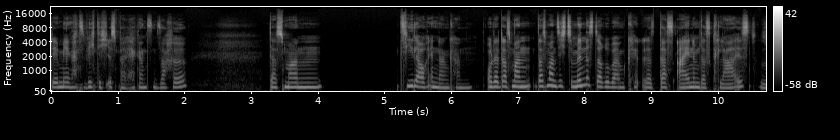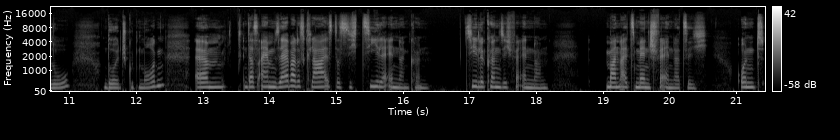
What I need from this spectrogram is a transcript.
der mir ganz wichtig ist bei der ganzen Sache, dass man Ziele auch ändern kann. Oder dass man, dass man sich zumindest darüber, im, dass einem das klar ist, so, Deutsch, guten Morgen, ähm, dass einem selber das klar ist, dass sich Ziele ändern können. Ziele können sich verändern. Man als Mensch verändert sich. Und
